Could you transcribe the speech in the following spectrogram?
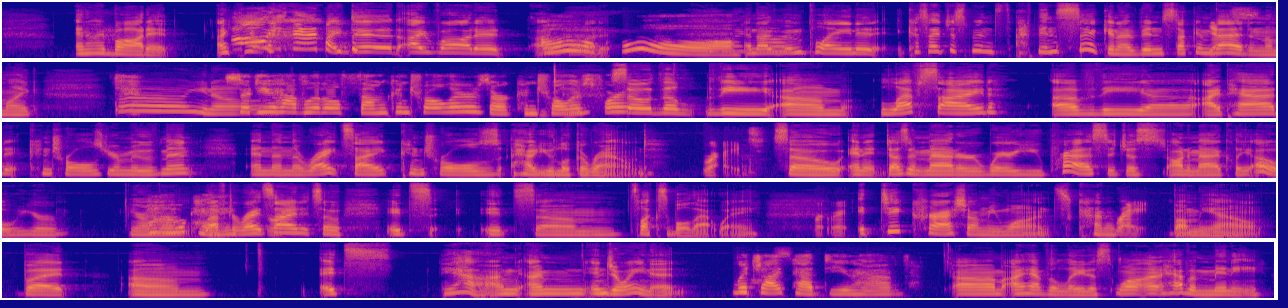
and I bought it. I can't, I did. I bought it. I bought oh, it. cool. and I've been playing it because I just been I've been sick and I've been stuck in Yes. bed and I'm like, oh, you know. So, do you have little thumb controllers or controllers for it? So the the um, left side of the uh, iPad controls your movement, and then the right side controls how you look around. right. So, and it doesn't matter where you press; it just automatically, oh, you're you're on Oh, the okay. left or right side. So it's it's um flexible that way. Right, right. It did crash on me once, kind of Right. bummed me out, but um, it's yeah, I'm I'm enjoying it. Which iPad do you have? Um, I have the latest. Well, I have a mini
